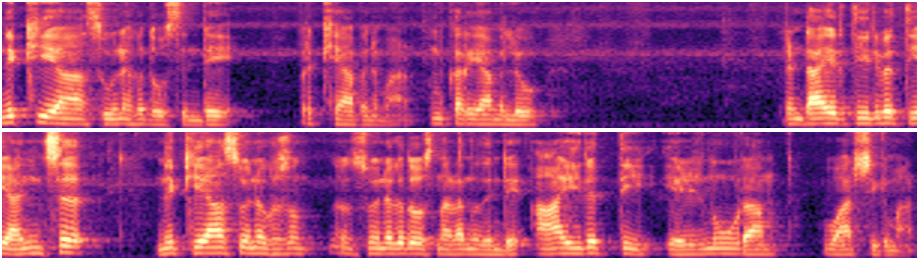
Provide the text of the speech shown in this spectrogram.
നിഖിയ സൂനഹദോസിന്റെ പ്രഖ്യാപനമാണ്. നമുക്കറിയാമല്ലോ രണ്ടായിരത്തി ഇരുപത്തി അഞ്ച് നിക്കിയ സൂനഹ സൂനകദോസ് നടന്നതിന്റെ ആയിരത്തി എഴുന്നൂറാം വാർഷികമാണ്.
